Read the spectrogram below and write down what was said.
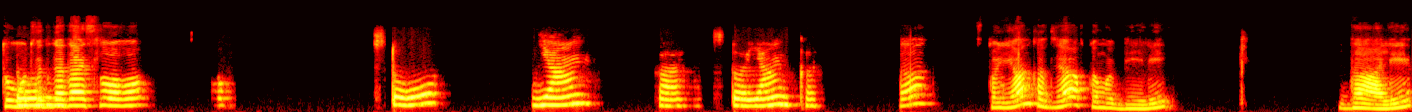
Тут відгадай слово. Стоянка. Стоянка. Так. Стоянка для автомобілів. Далі.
